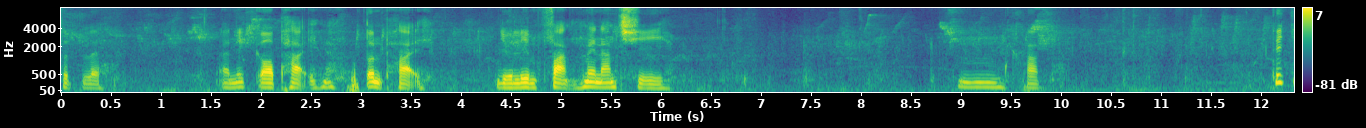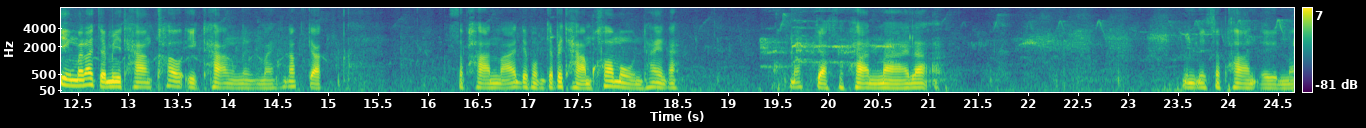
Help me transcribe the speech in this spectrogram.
สุดๆเลย อันนี้กอไผ่นะต้นไผ่อยู่ริมฝั่งแม่น้ำชี อืมครับ ที่จริงมันน่าจะมีทางเข้าอีกทางหนึ่งไหม นอกจาก สะพานไม้เดี๋ยวผมจะไปถามข้อมูลให้นะนอกจากสะพานไม้แล้วมันมีสะพานอื่นไหม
